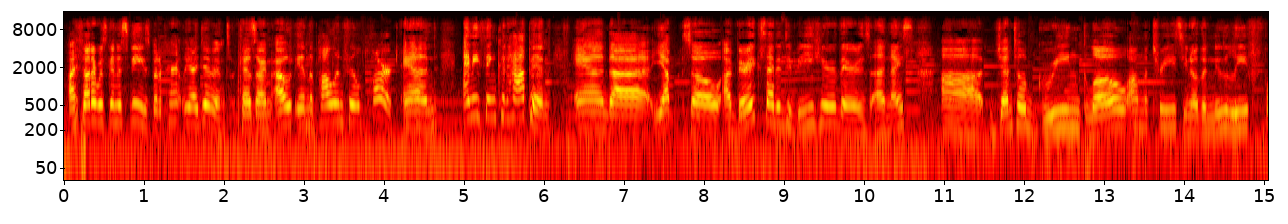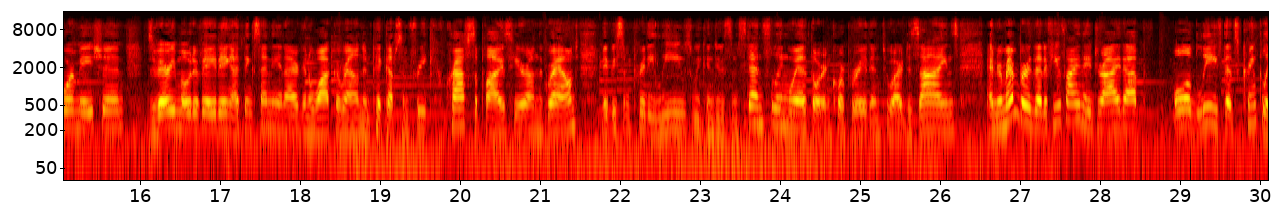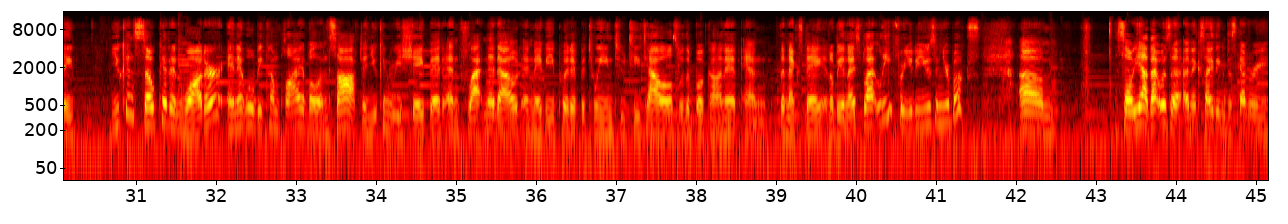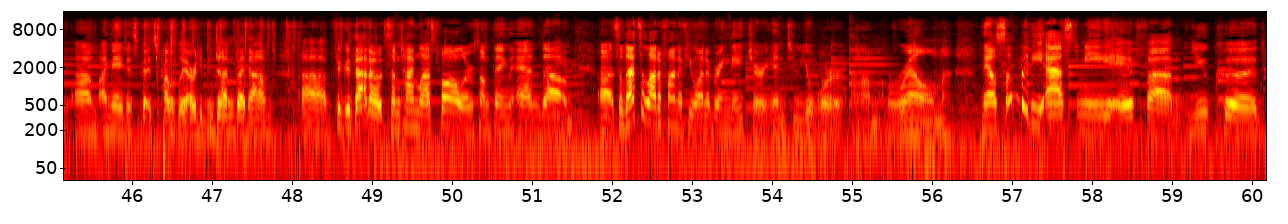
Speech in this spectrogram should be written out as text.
I thought I was going to sneeze, but apparently I didn't because I'm out in the pollen filled park and anything could happen. And uh, yep, so I'm very excited to be here. There's a nice, uh, gentle green glow on the trees, you know, the new leaf formation. It's very motivating. I think Sunny and I are going to walk around and pick up some free craft supplies here on the ground. Maybe some pretty leaves we can do some stenciling with or incorporate into our designs. And remember that if you find a dried up old leaf that's crinkly, you can soak it in water and it will become pliable and soft and you can reshape it and flatten it out and maybe put it between two tea towels with a book on it and the next day it'll be a nice flat leaf for you to use in your books. Um, so yeah that was a, an exciting discovery um, i made it's, it's, probably already been done but um, uh, figured that out sometime last fall or something and um, uh, so that's a lot of fun if you want to bring nature into your um, realm. Now, somebody asked me if um, you could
